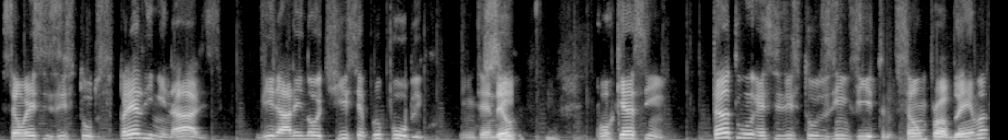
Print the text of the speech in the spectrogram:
são esses estudos preliminares virarem notícia para o público, entendeu? Sim, sim. Porque assim, tanto esses estudos in vitro são um problema,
